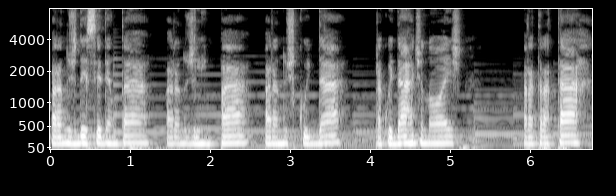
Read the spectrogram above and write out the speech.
para nos descedentar, para nos limpar, para nos cuidar, para cuidar de nós, para tratar,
